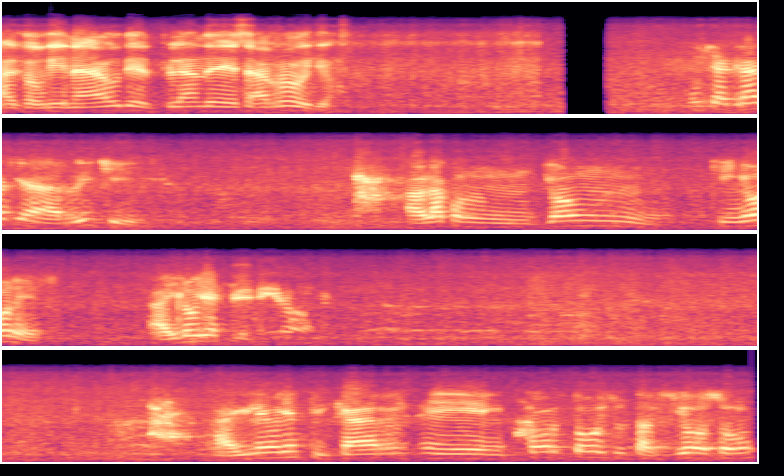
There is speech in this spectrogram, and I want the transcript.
al coordinador del plan de desarrollo. Muchas gracias, Richie. Habla con John Quiñones, Ahí lo voy a Ahí le voy a explicar en corto y sustancioso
